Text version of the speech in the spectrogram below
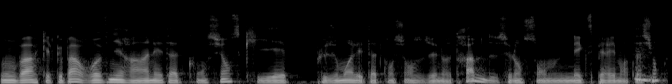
on va quelque part revenir à un état de conscience qui est plus ou moins l'état de conscience de notre âme, selon son expérimentation. Mm.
